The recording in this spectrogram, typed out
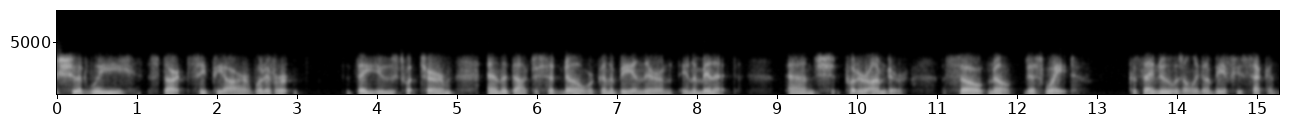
"Should we start CPR? Whatever they used, what term?" And the doctor said, "No, we're going to be in there in, in a minute, and put her under." So no, just wait, because they knew it was only going to be a few seconds.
